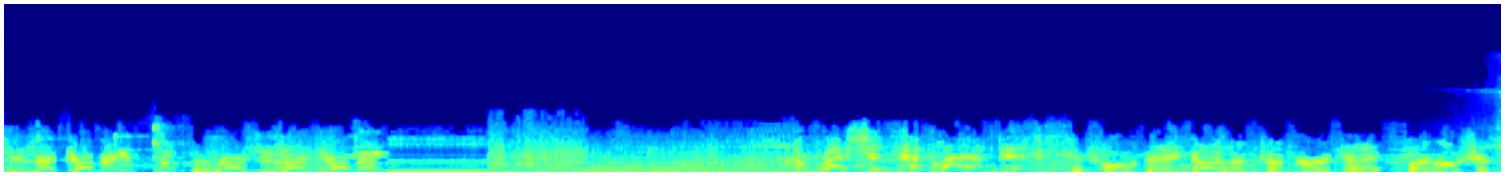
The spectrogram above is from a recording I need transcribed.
Russians are coming! The Russians are coming! The Russians have landed. This whole danged island's under attack by Russians.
